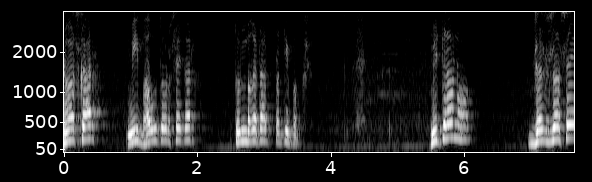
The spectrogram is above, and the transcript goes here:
नमस्कार मी भाऊ तोरसेकर. तुम्ही बघत आहात प्रतिपक्ष. मित्रांनो जसजसे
